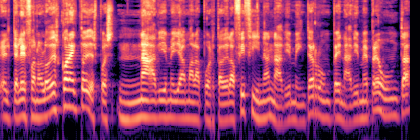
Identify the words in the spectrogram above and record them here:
el teléfono lo desconecto y después nadie me llama a la puerta de la oficina, nadie me interrumpe, nadie me pregunta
